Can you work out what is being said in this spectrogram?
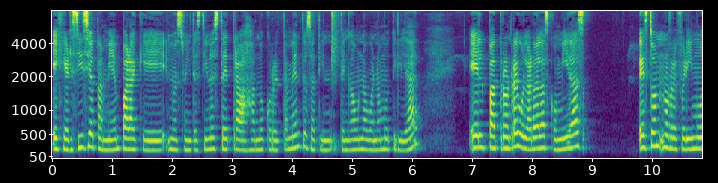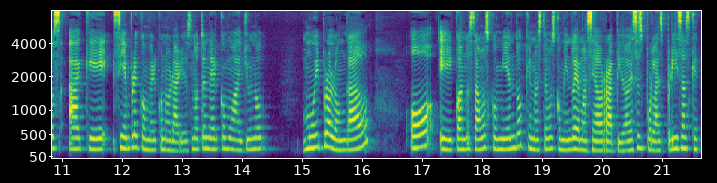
Ejercicio también para que nuestro intestino esté trabajando correctamente, o sea, tenga una buena motilidad. El patrón regular de las comidas, esto nos referimos a que siempre comer con horarios, no tener como ayuno muy prolongado o eh, cuando estamos comiendo que no estemos comiendo demasiado rápido. A veces por las prisas, que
